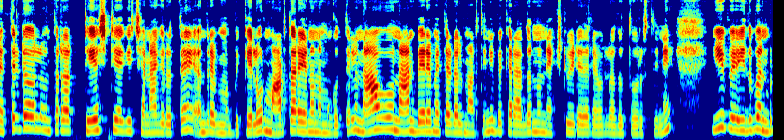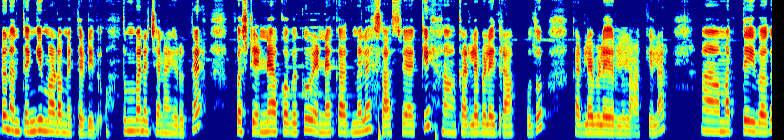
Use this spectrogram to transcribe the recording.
ಮೆಥಡಲ್ಲಿ ಒಂಥರ ಟೇಸ್ಟಿಯಾಗಿ ಚೆನ್ನಾಗಿರುತ್ತೆ. ಅಂದರೆ ಕೆಲವ್ರು ಮಾಡ್ತಾರೆ ಏನೋ ನಮಗೆ ಗೊತ್ತಿಲ್ಲ. ನಾವು, ನಾನು ಬೇರೆ ಮೆಥಡಲ್ಲಿ ಮಾಡ್ತೀನಿ. ಬೇಕಾದ್ರೆ ಅದನ್ನು ನೆಕ್ಸ್ಟ್ ವೀಡಿಯೋದಲ್ಲಿ ಯಾವಾಗಲಾದರೂ ತೋರಿಸ್ತೀನಿ. ಈ ಇದು ಬಂದ್ಬಿಟ್ಟು ನನ್ನ ತಂಗಿ ಮಾಡೋ ಮೆಥಡ್ ಇದು. ತುಂಬಾ ಚೆನ್ನಾಗಿರುತ್ತೆ. ಫಸ್ಟ್ ಎಣ್ಣೆ ಹಾಕೋಬೇಕು. ಎಣ್ಣೆ ಕಾದ್ಮೇಲೆ ಸಾಸಿವೆ ಹಾಕಿ ಕಡಲೆಬೇಳೆ ಇದ್ರೆ ಹಾಕ್ಬೋದು. ಕಡಲೆಬೇಳೆ ಇರಲಿಲ್ಲ, ಹಾಕಿಲ್ಲ. ಮತ್ತು ಇವಾಗ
